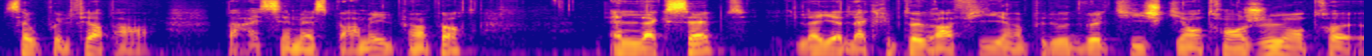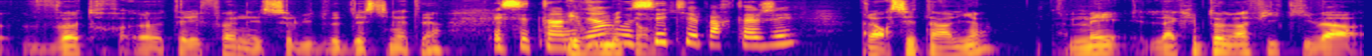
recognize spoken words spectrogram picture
ça vous pouvez le faire par, par SMS, par mail, peu importe. Elle l'accepte. Là, il y a de la cryptographie, un peu de haute voltige qui entre en jeu entre votre euh, téléphone et celui de votre destinataire. Et c'est un lien aussi qui est partagé? Alors, c'est un lien, mais la cryptographie qui va,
